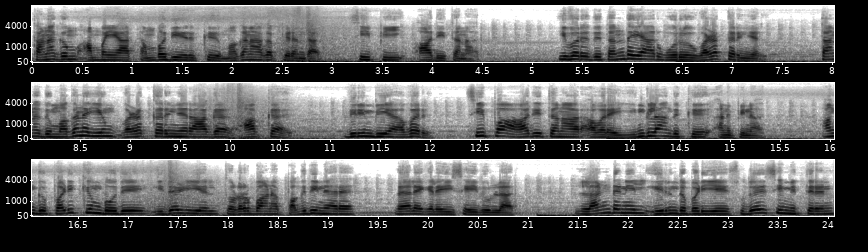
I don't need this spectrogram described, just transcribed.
கனகம் அம்மையார் தம்பதியருக்கு மகனாக பிறந்தார் சிபி ஆதித்தனார். இவரது தந்தையார் ஒரு வழக்கறிஞர். தனது மகனையும் வழக்கறிஞராக ஆக்க விரும்பிய அவர் சீபா ஆதித்தனார் அவரை இங்கிலாந்துக்கு அனுப்பினார். அங்கு படிக்கும்போதே இதழியல் தொடர்பான பகுதி நேர வேலைகளை செய்துள்ளார். லண்டனில் இருந்தபடியே சுதேசி மித்திரன்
